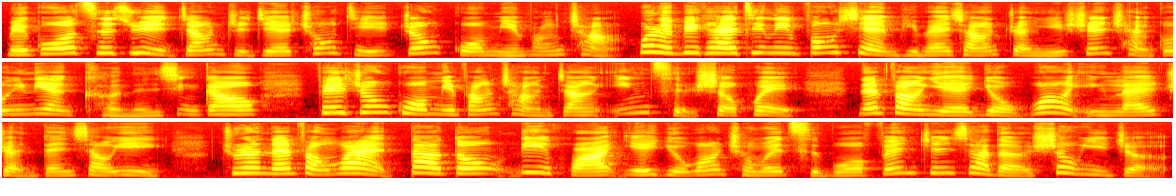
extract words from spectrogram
美国此举将直接冲击中国棉纺厂。为了避开禁令风险，品牌厂转移生产供应链可能性高，非中国棉纺厂将因此受惠。南纺也有望迎来转单效应。除了南纺外，大东、丽华也有望成为此波纷争下的受益者。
